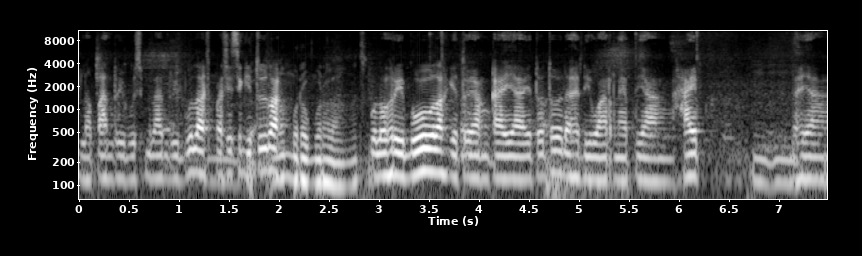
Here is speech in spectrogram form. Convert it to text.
8000 9000 lah pasti segitulah Murah-murah banget. sih. 10.000 lah gitu yang kayak itu tuh udah di warnet yang hype Mm-mm. udah yang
